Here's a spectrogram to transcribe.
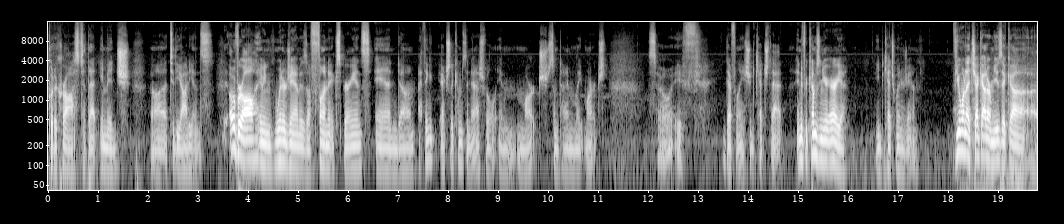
put across to that image uh, to the audience. Overall, I mean, Winter Jam is a fun experience, and um, I think it actually comes to Nashville in March, sometime late March. So if definitely should catch that. And if it comes in your area, you need to catch Winter Jam. If you want to check out our music, uh,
